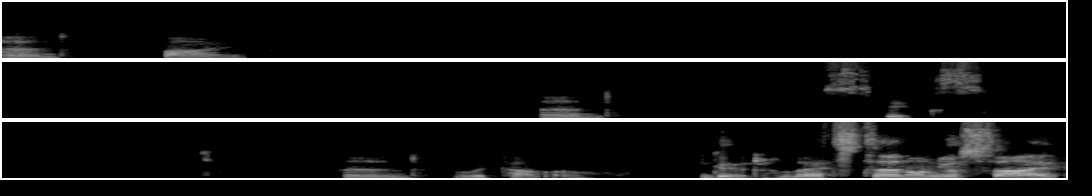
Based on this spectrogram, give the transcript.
and five, and six, and recover. Good. Let's turn on your side,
